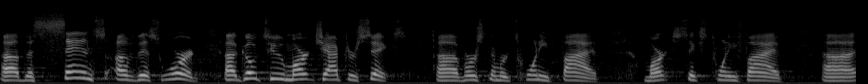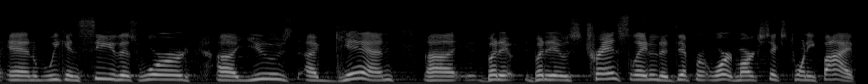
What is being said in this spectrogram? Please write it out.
uh, the sense of this word. Uh, go to Mark chapter 6, uh, verse number 25. Mark 6 25. Uh, and we can see this word uh, used again, uh, but, it, but it was translated a different word, Mark 6 25.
